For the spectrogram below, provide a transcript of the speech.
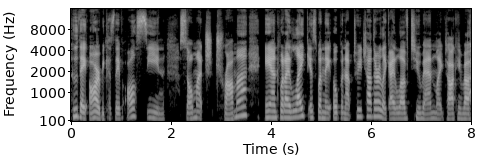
who they are because they've all seen so much trauma and what i like is when they open up to each other like i love two men like talking about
